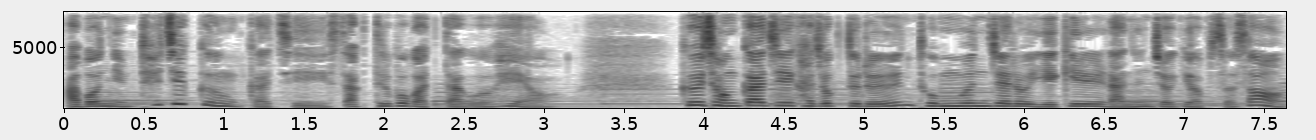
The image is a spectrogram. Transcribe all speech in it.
아버님 퇴직금까지 싹 들고 갔다고 해요. 그 전까지 가족들은 돈 문제로 얘기를 나눈 적이 없어서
